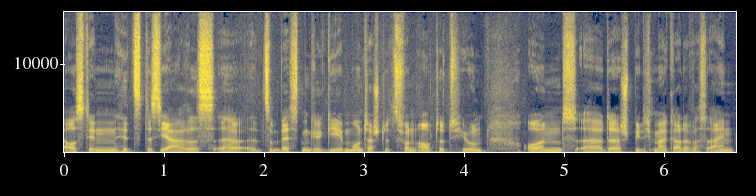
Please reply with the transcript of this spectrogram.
aus den Hits des Jahres äh, zum Besten gegeben, unterstützt von Autotune. Und äh, da spiele ich mal gerade was ein.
